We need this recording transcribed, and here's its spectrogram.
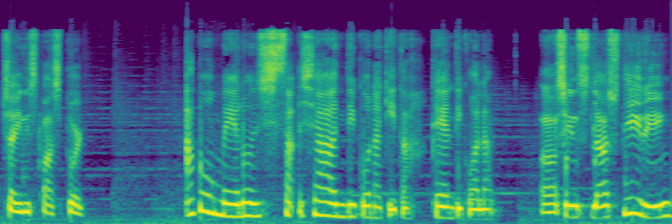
Chinese passport. Ako meron, siya, siya hindi ko nakita, kaya hindi ko alam. Uh, since last hearing,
